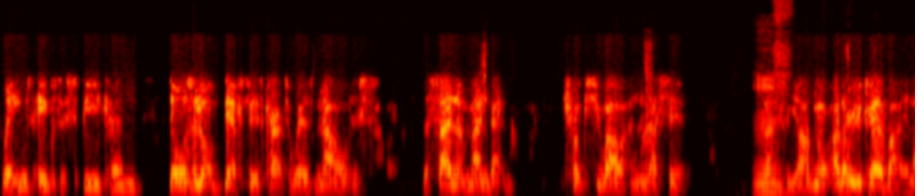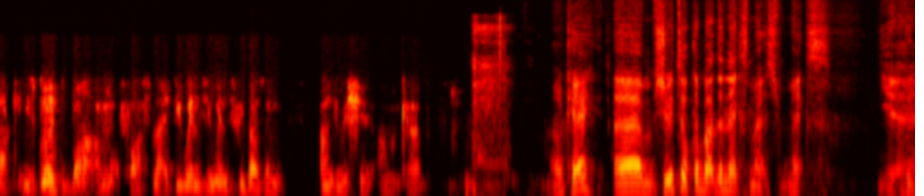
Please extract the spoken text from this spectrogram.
where he was able to speak and there was a lot of depth to his character. Whereas now it's the silent man that chokes you out and then that's it. That's, yeah, I'm not. I don't really care about it. Like he's good, but I'm not fussed. Like if he wins, he wins. If he doesn't, I don't give a shit. I don't care. Okay. Um, should we talk about the next match, Max? Yeah,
